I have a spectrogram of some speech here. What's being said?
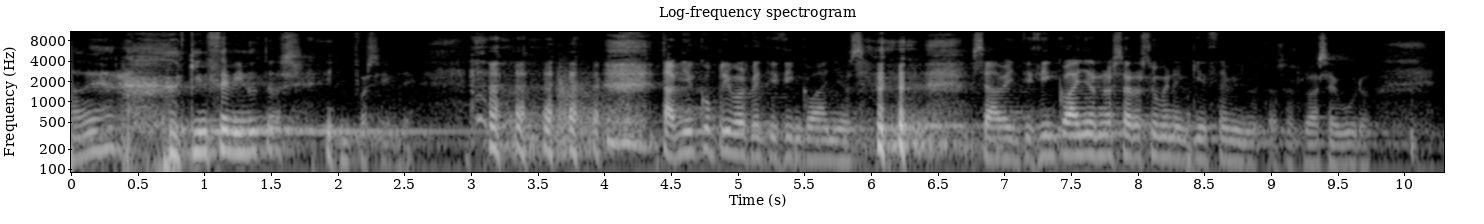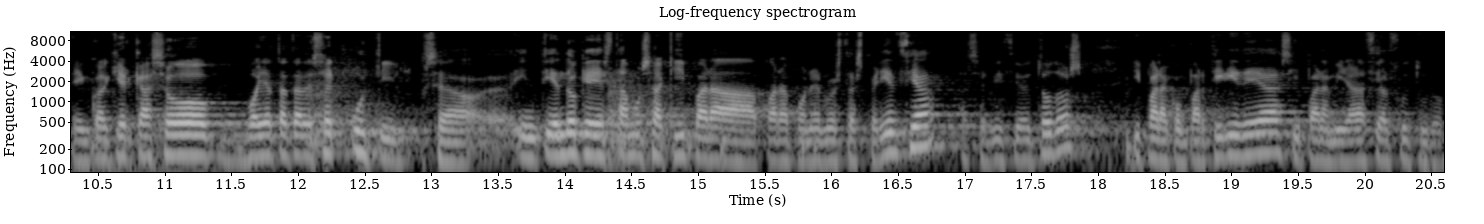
A ver, 15 minutos, imposible. También cumplimos 25 años. o sea, 25 años no se resumen en 15 minutos, os lo aseguro. En cualquier caso, voy a tratar de ser útil. O sea, entiendo que estamos aquí para, para poner nuestra experiencia al servicio de todos y para compartir ideas y para mirar hacia el futuro.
